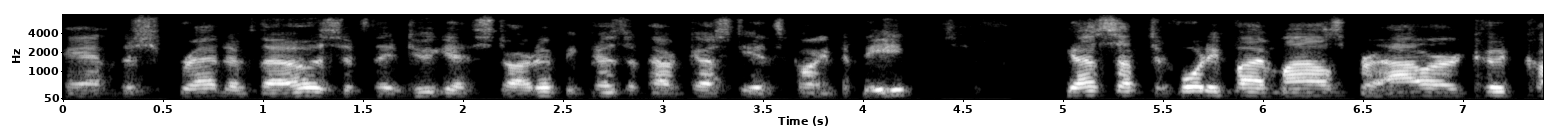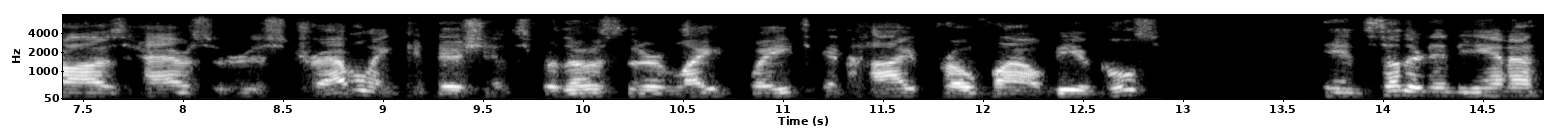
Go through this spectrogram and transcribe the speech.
and the spread of those if they do get started because of how gusty it's going to be. Gusts up to 45 miles per hour could cause hazardous traveling conditions for those that are lightweight and high profile vehicles. In southern Indiana,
